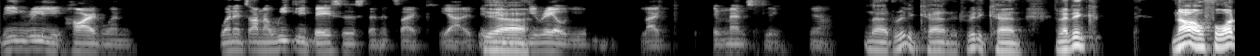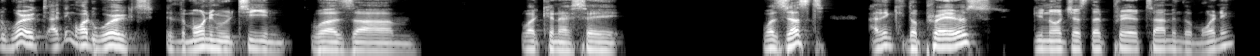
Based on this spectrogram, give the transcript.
being really hard when when it's on a weekly basis. Then it's like yeah, it, it yeah. can derail you like immensely. Yeah. No, it really can. It really can. And I think now for what worked, I think what worked in the morning routine was um what can I say? Was just I think the prayers, you know, just that prayer time in the morning.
